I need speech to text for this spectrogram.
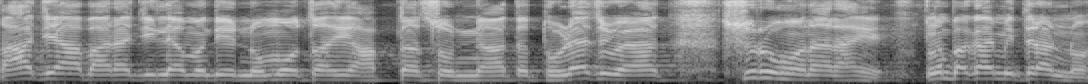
आज या बारा जिल्ह्यामध्ये नमोचा हे हप्ता सोडण्यात थोड्याच वेळात सुरू होणार आहे. बघा मित्रांनो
